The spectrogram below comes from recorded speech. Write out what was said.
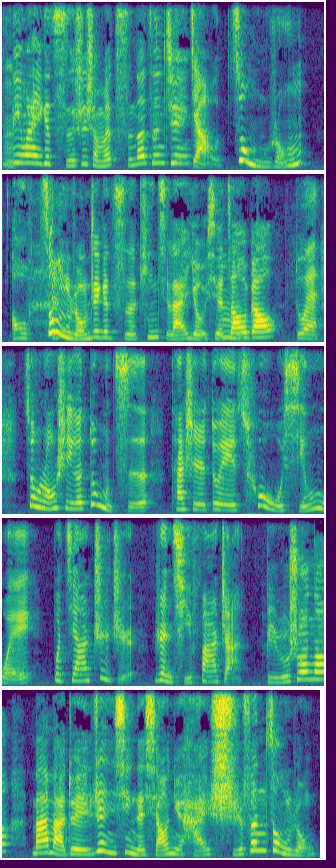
另外一个词是什么词呢？曾俊？叫纵容。哦，纵容这个词听起来有些糟糕。对，纵容是一个动词，它是对错误行为不加制止，任其发展。比如说呢，妈妈对任性的小女孩十分纵容。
